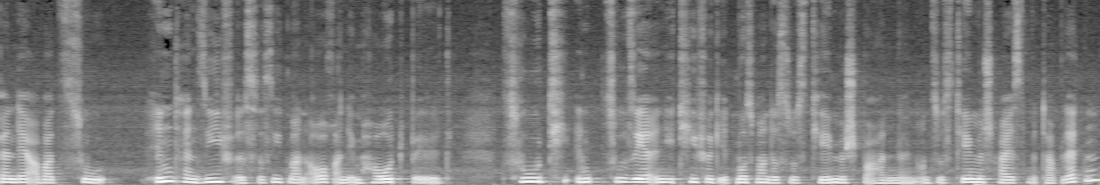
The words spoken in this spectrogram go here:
wenn der aber zu intensiv ist, das sieht man auch an dem Hautbild, zu, zu sehr in die Tiefe geht, muss man das systemisch behandeln. Und systemisch heißt mit Tabletten.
